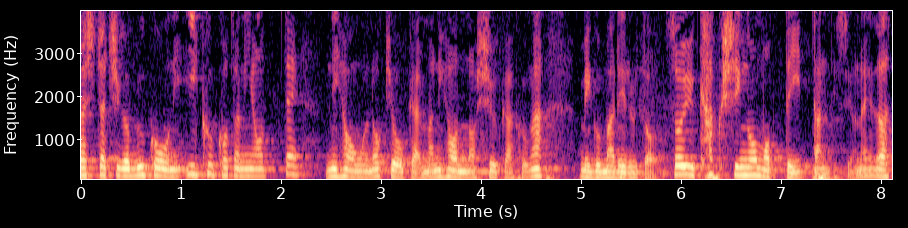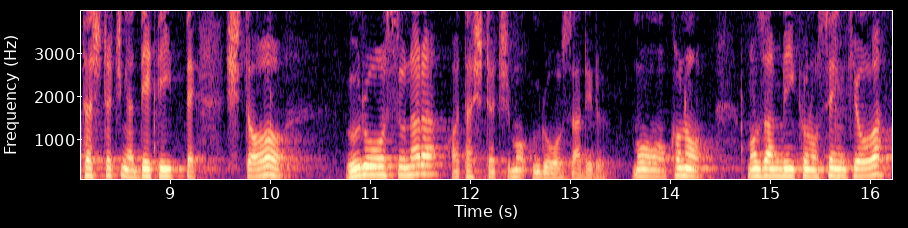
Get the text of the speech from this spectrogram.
私たちが向こうに行くことによって日本の教会、まあ、日本の収穫が恵まれると。そういう確信を持っていったんですよね。私たちが出て行って人を潤すなら私たちも潤される。もうこのモザンビークの宣教は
